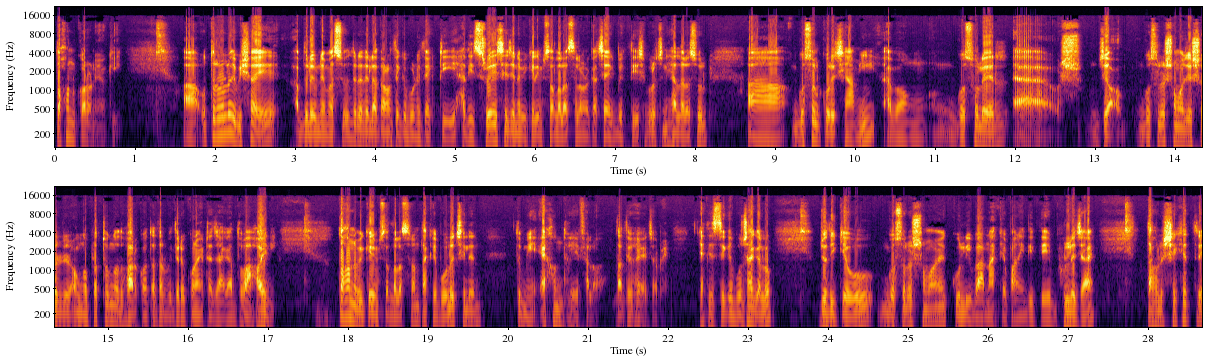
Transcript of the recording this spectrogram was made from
তখন করণীয় কি? উত্তর হলো এই বিষয়ে আব্দুল ইবনে মাসুদ রাদিল্লাহ তাআলা থেকে বর্ণিত একটি হাদিস রয়েছে যে নবী করিম আলাইহি সাল্লামের কাছে এক ব্যক্তি এসে বলেছেন, হে আল্লাহ রসুল গোসল করেছি আমি এবং গোসলের যে গোসলের সময় যে শরীরের অঙ্গ প্রত্যঙ্গ ধোয়ার কথা, তার ভিতরে কোনো একটা জায়গা ধোয়া হয়নি। তখন নবী করিম সাল্লাহ সাল্লাম তাকে বলেছিলেন, তুমি এখন ধুয়ে ফেলো, তাতে হয়ে যাবে। এথিস থেকে বোঝা গেল, যদি কেউ গোসলের সময় কুলি বা নাকে পানি দিতে ভুলে যায়, তাহলে সেক্ষেত্রে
